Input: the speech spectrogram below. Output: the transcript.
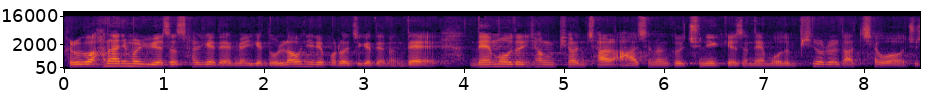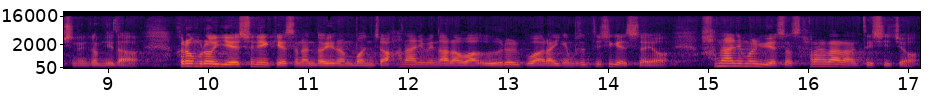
그리고 하나님을 위해서 살게 되면 이게 놀라운 일이 벌어지게 되는데 내 모든 형편 잘 아시는 그 주님께서 내 모든 필요를 다 채워 주시는 겁니다. 그러므로 예수님께서는 너희는 먼저 하나님의 나라와 의를 구하라. 이게 무슨 뜻이겠어요? 하나님을 위해서 살아라라는 뜻이죠.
